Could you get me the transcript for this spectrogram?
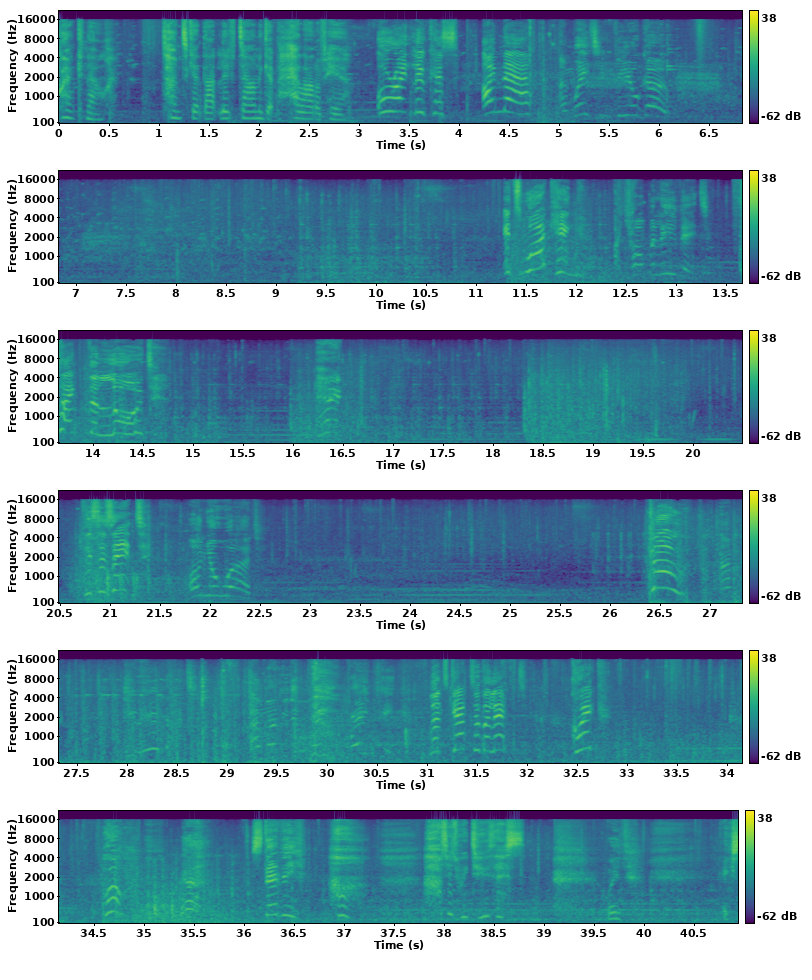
Crank now. Time to get that lift down and get the hell out of here. All right, Lucas. I'm there. I'm waiting for your go. It's working! I can't believe it. Thank the Lord! This is it! On your word.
